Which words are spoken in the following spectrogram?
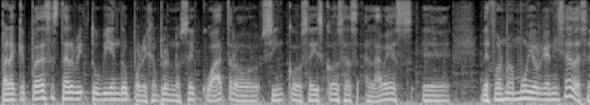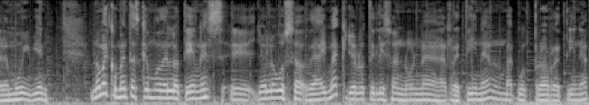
para que puedas estar tú viendo, por ejemplo, no sé, cuatro, cinco o seis cosas a la vez eh, de forma muy organizada, se ve muy bien. No me comentas qué modelo tienes, eh, yo lo uso de iMac, yo lo utilizo en una retina, en un MacBook Pro retina,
